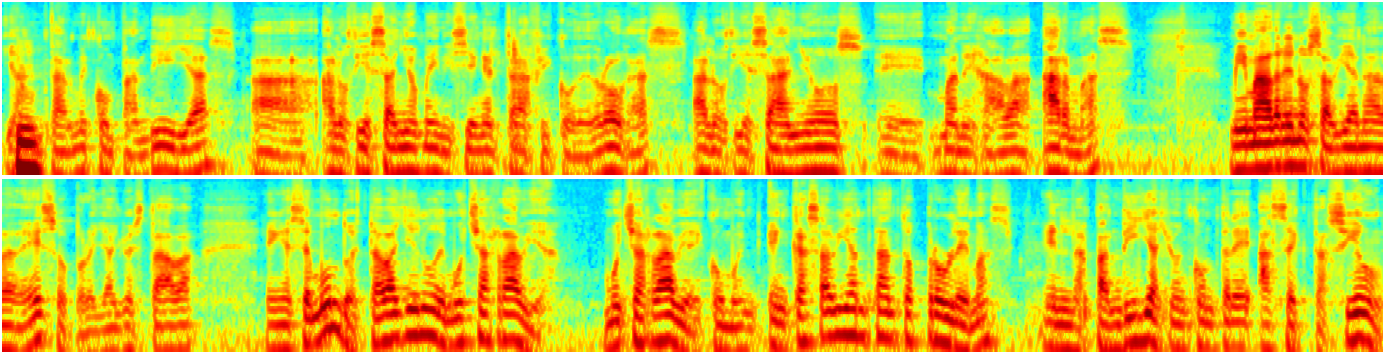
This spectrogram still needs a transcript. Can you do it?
y a juntarme con pandillas. A, los 10 años me inicié en el tráfico de drogas. A los 10 años eh, manejaba armas. Mi madre no sabía nada de eso, pero ya yo estaba en ese mundo. Estaba lleno de mucha rabia, mucha rabia. Y como en casa habían tantos problemas, en las pandillas yo encontré aceptación,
